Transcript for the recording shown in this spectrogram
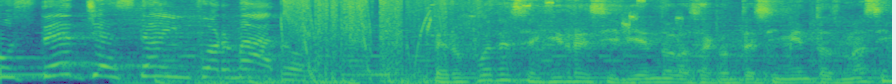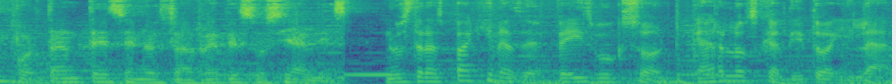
Usted ya está informado. Pero puede seguir recibiendo los acontecimientos más importantes en nuestras redes sociales. Nuestras páginas de Facebook son Carlos Caldito Aguilar,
